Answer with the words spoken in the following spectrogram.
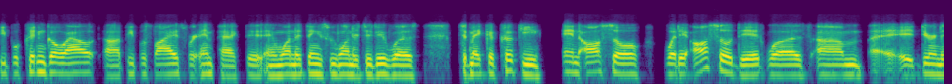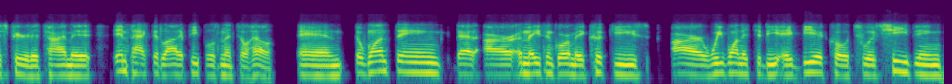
People couldn't go out. Uh, people's lives were impacted. And one of the things we wanted to do was to make a cookie. And also, what it also did was um, it, during this period of time, it impacted a lot of people's mental health. And the one thing that our amazing gourmet cookies are, we wanted to be a vehicle to achieving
